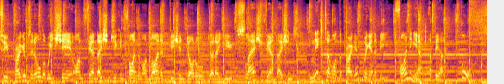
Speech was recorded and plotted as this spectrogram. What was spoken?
two programs and all that we share on Foundations. You can find them online at vision.org.au slash foundations. Next time on the program, we're going to be finding out about thorns.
